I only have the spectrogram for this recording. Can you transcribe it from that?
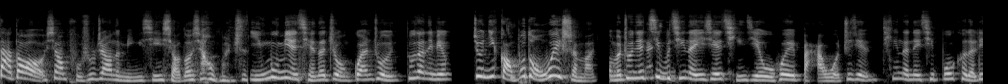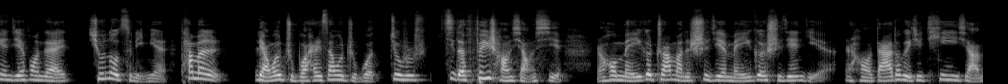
大到像朴树这样的明星，小到像我们这荧幕面前的这种观众，都在那边，就你搞不懂为什么。我们中间记不清的一些情节，我会把我之前听的那期播客的链接放在 show notes 里面。他们。两位主播还是三位主播，就是记得非常详细，然后每一个 drama 的事件，每一个时间点，然后大家都可以去听一下。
